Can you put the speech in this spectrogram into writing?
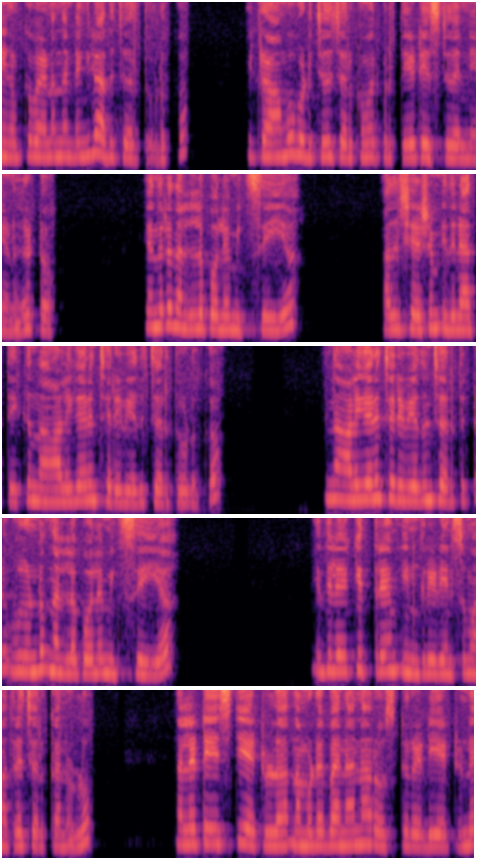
നിങ്ങൾക്ക് വേണമെന്നുണ്ടെങ്കിൽ അത് ചേർത്ത് കൊടുക്കുക. ഈ ഗ്രാമ്പ് പൊടിച്ചത് ചേർക്കുമ്പോൾ ഒരു പ്രത്യേക ടേസ്റ്റ് തന്നെയാണ് കേട്ടോ. എന്നിട്ട് നല്ലപോലെ മിക്സ് ചെയ്യുക. അതിനുശേഷം ഇതിനകത്തേക്ക് നാളികേരം ചെരുവിയത് ചേർത്ത് കൊടുക്കുക. ഈ നാളികേരം ചെരുവിയതും ചേർത്തിട്ട് വീണ്ടും നല്ലപോലെ മിക്സ് ചെയ്യുക. ഇതിലേക്ക് ഇത്രയും ഇൻഗ്രീഡിയൻസ് മാത്രമേ ചേർക്കാനുള്ളൂ. നല്ല ടേസ്റ്റി ആയിട്ടുള്ള നമ്മുടെ ബനാന റോസ്റ്റ് റെഡി ആയിട്ടുണ്ട്.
